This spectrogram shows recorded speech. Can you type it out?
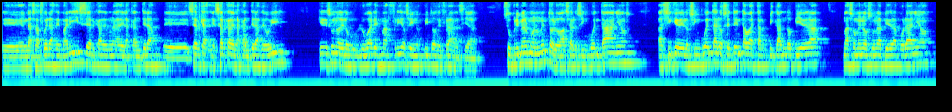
eh, en las afueras de París, cerca de una de las canteras, eh, cerca, cerca de las canteras de Oville, que es uno de los lugares más fríos e inhóspitos de Francia. Su primer monumento lo hace a los 50 años, así que de los 50 a los 70 va a estar picando piedra, más o menos una piedra por año,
